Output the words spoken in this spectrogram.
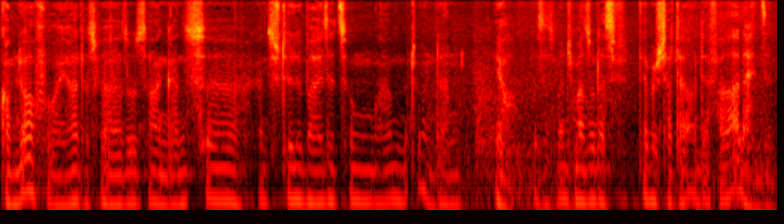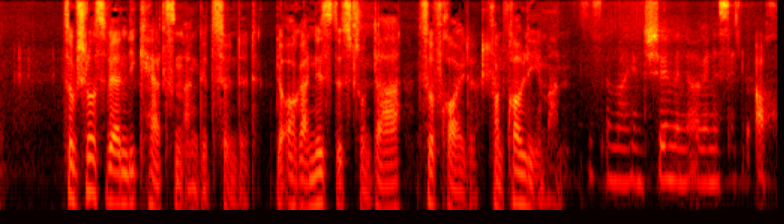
Kommt auch vor, ja, dass wir sozusagen ganz, äh, ganz stille Beisetzungen haben. Und dann, ja, ist es manchmal so, dass der Bestatter und der Pfarrer allein sind. Zum Schluss werden die Kerzen angezündet. Der Organist ist schon da, zur Freude von Frau Lehmann. Es ist immer ganz schön, wenn der Organist auch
